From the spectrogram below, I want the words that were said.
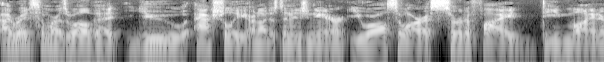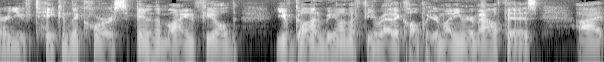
I read somewhere as well that you actually are not just an engineer, you also are a certified deminer. You've taken the course, been in the minefield, you've gone beyond the theoretical and put your money where your mouth is. Uh,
